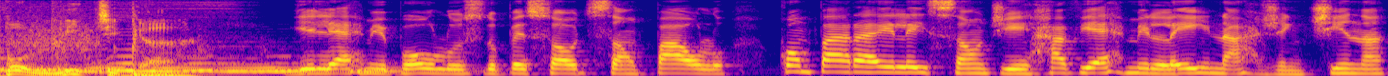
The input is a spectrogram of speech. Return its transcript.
Política. Guilherme Boulos, do pessoal de São Paulo, compara a eleição de Javier Milei na Argentina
